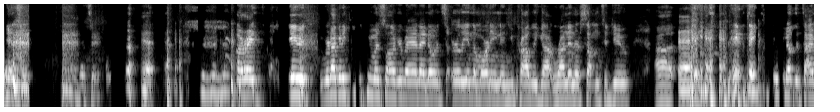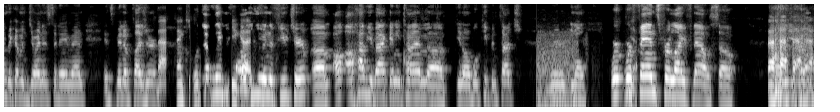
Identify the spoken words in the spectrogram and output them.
That's it. Yeah. All right, David, we're not going to keep you too much longer, man. I know it's early in the morning and you probably got running or something to do. Uh, thanks for taking up the time to come and join us today, man. It's been a pleasure. Nah, thank you. We'll definitely be following you, you in the future. Um, I'll, I'll, have you back anytime. Uh, you know, we'll keep in touch. We're, you know, we're, we're yeah. fans for life now. So uh.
